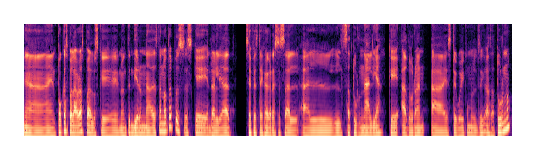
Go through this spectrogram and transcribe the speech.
ah, en pocas palabras, para los que no entendieron nada de esta nota, pues es que en realidad se festeja gracias al, al Saturnalia que adoran a este güey, como les digo, a Saturno.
